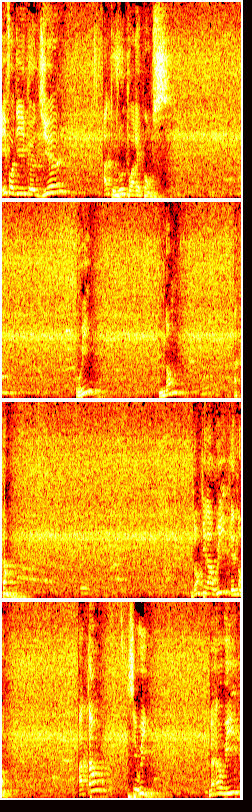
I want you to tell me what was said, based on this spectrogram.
il faut dire que Dieu a toujours trois réponses. Oui, non, attends. Donc il a oui et non. Attends, c'est oui. Mais un oui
